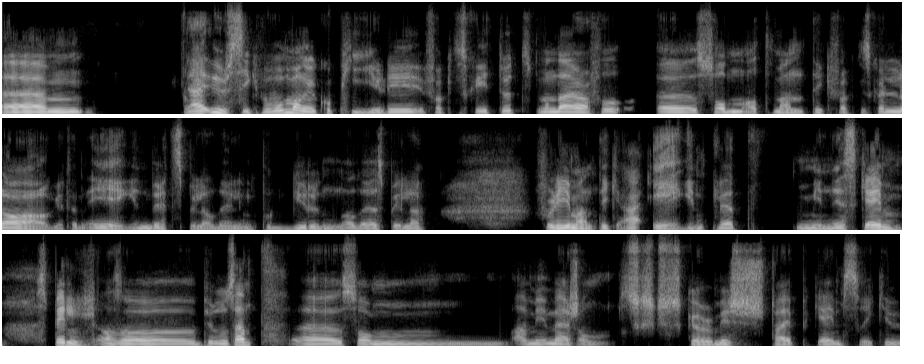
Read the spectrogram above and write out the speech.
Um, jeg er usikker på hvor mange kopier de faktisk har gitt ut, men det er i hvert fall uh, sånn at Mantic faktisk har laget en egen brettspillavdeling pga. det spillet. Fordi Mantic er egentlig et miniscame-spill, altså produsent, eh, som er mye mer sånn skirmish-type games, og ikke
